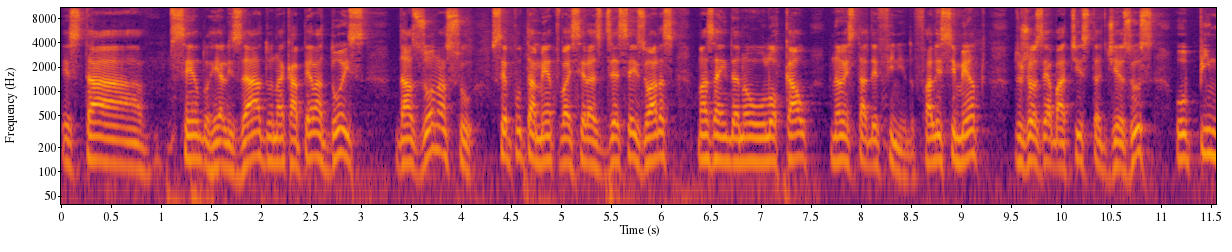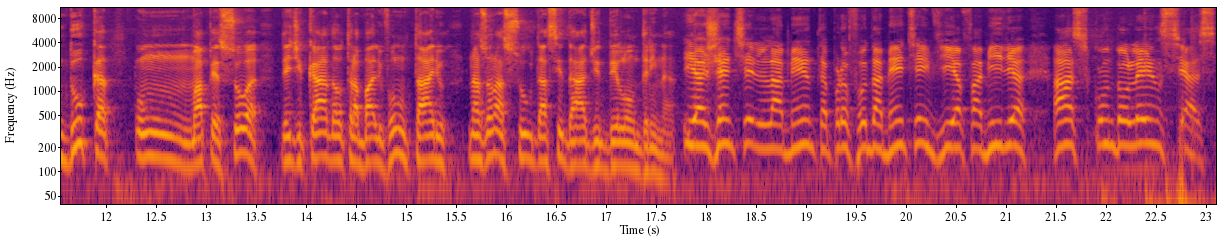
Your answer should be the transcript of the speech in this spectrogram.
está sendo realizado na Capela 2 da Zona Sul. O sepultamento vai ser às 16 horas, mas ainda não o local não está definido. Falecimento do José Batista de Jesus, o Pinduca, um, uma pessoa dedicada ao trabalho voluntário na Zona Sul da cidade de Londrina. E a gente lamenta profundamente, envia a família as condolências.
